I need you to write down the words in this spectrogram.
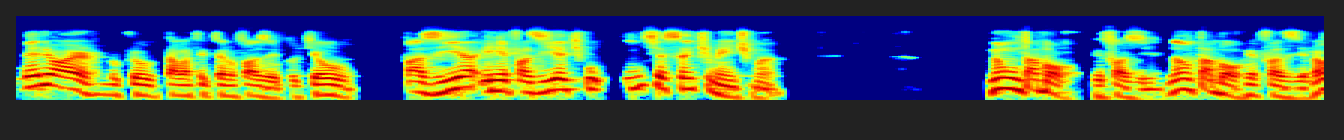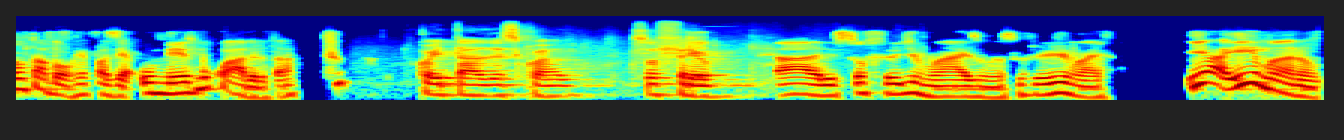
melhor no que eu estava tentando fazer, porque eu fazia e refazia tipo incessantemente, mano. Não tá bom, refazia. Não tá bom, refazia. Não tá bom, refazia. O mesmo quadro, tá? Coitado desse quadro. Sofreu. Cara, ele sofreu demais, mano. Sofreu demais. E aí, mano,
